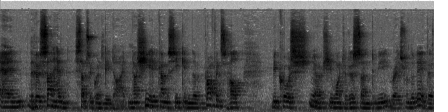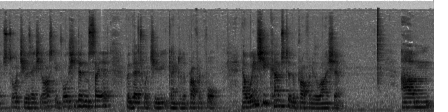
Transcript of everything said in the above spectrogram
And her son had subsequently died. Now she had come seeking the prophet's help because you know she wanted her son to be raised from the dead. That's what she was actually asking for. She didn't say it, but that's what she came to the prophet for. Now, when she comes to the prophet Elisha, um,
